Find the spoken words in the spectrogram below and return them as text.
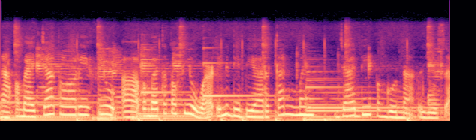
Nah, pembaca atau review, uh, pembaca atau viewer ini dibiarkan menjadi pengguna user.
